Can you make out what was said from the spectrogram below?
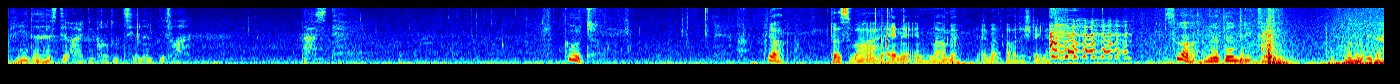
Okay, das heißt, die Algen produzieren ein bisschen. Passt. Gut. Ja, das war eine Entnahme einer Badestelle. So, na dann bitte. Machen wir wieder.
